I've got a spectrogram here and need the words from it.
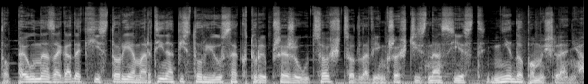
To pełna zagadek historia Martina Pistoriusa, który przeżył coś, co dla większości z nas jest nie do pomyślenia.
